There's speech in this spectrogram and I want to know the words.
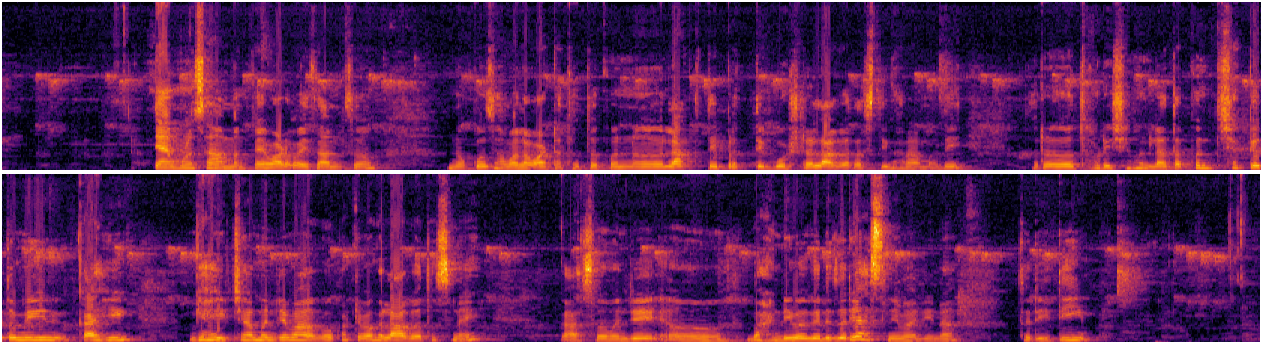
त्यामुळे सामान काय वाढवायचं आमचं? नकोच आम्हाला वाटत होतं पण लागते प्रत्येक गोष्ट लागत असते घरामध्ये. तर थोडीशी म्हणलं आता पण शक्यतो मी काही घ्यायच्या म्हणजे मागं पाठीमागं लागतच नाही. असं म्हणजे भांडी वगैरे जरी असली माझी ना तरी ती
